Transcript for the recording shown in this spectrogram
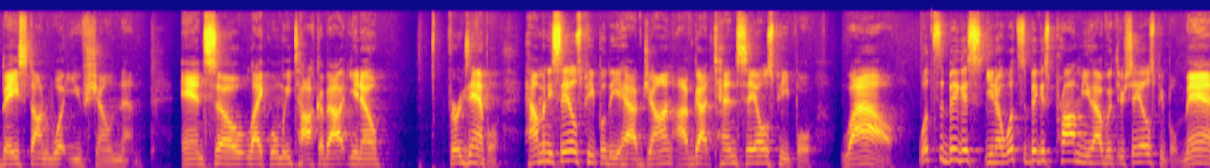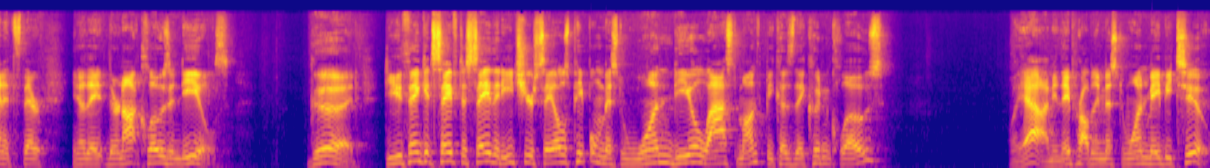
based on what you've shown them. And so like when we talk about, you know, for example, how many salespeople do you have, John? I've got 10 salespeople. Wow. What's the biggest, you know, what's the biggest problem you have with your salespeople? Man, it's their, you know, they, they're not closing deals. Good. Do you think it's safe to say that each of your salespeople missed one deal last month because they couldn't close? Well, yeah, I mean, they probably missed one, maybe two.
